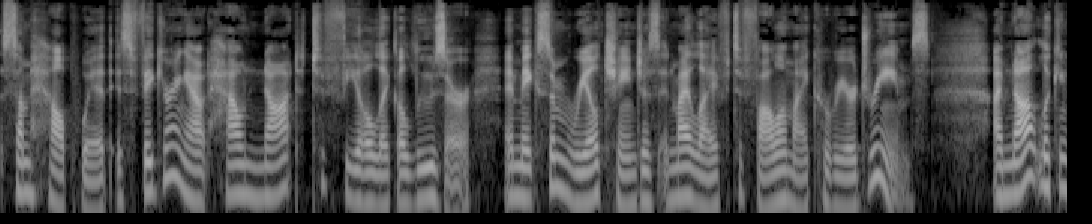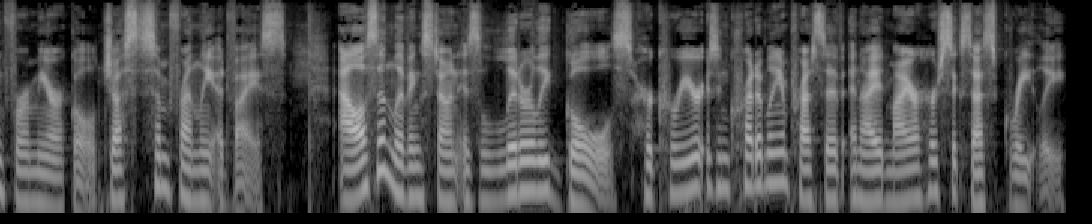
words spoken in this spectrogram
some help with is figuring out how not to feel like a loser and make some real changes in my life to follow my career dreams. I'm not looking for a miracle, just some friendly advice. Allison Livingstone is literally goals. Her career is incredibly impressive, and I admire her success greatly.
